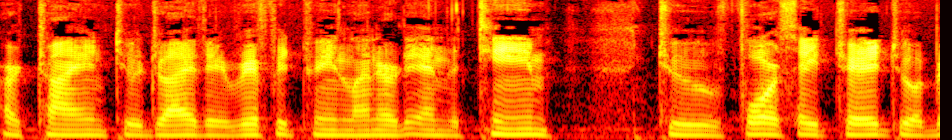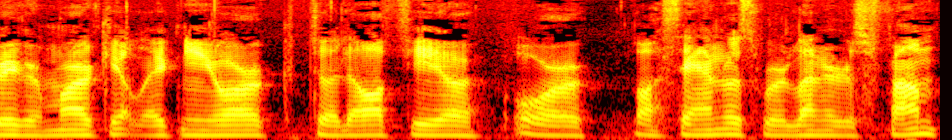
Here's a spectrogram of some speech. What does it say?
are trying to drive a rift between Leonard and the team to force a trade to a bigger market like New York, Philadelphia, or Los Angeles, where Leonard is from.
